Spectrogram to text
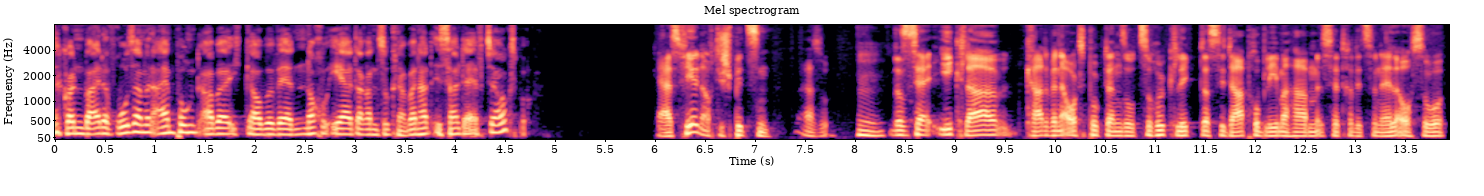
da können beide froh sein mit einem Punkt, aber ich glaube, wer noch eher daran zu knabbern hat, ist halt der FC Augsburg. Ja, es fehlen auch die Spitzen. Also, hm. das ist ja eh klar, gerade wenn Augsburg dann so zurückliegt, dass sie da Probleme haben, ist ja traditionell auch so.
